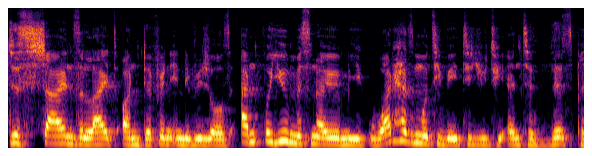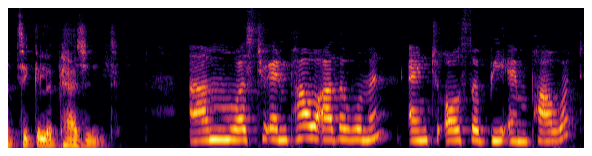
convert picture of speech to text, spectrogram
just shines a light on different individuals. And for you, Miss Naomi, what has motivated you to enter this particular pageant? um, was to empower other women and to also be empowered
